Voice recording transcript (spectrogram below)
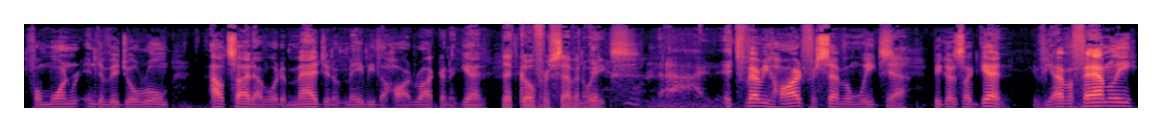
from one individual room. Outside, I would imagine of maybe the Hard Rock, and again, That go for seven weeks. it's very hard for seven weeks. Yeah. Because again, if you have a family,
